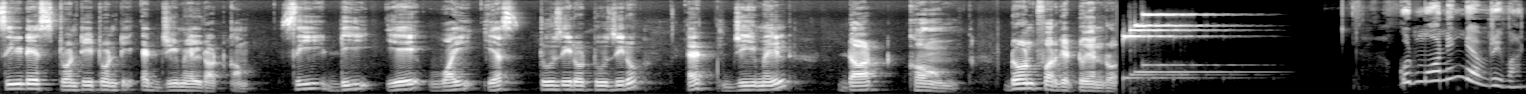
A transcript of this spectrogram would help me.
cdays2020 at gmail.com cdays2020 at gmail.com don't forget to enroll Good morning, everyone.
